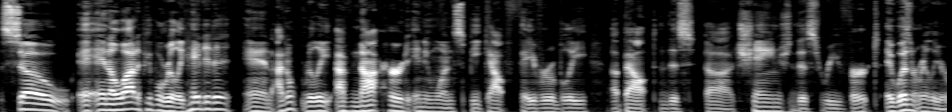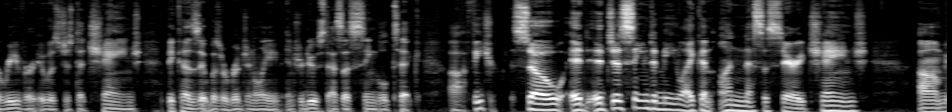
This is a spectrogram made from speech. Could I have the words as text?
so, and a lot of people really hated it, and I don't really, I've not heard anyone speak out favorably about this uh, change, this revert. It wasn't really a revert, it was just a change because it was originally introduced as a single tick uh, feature. So, it, it just seemed to me like an unnecessary change. Um,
